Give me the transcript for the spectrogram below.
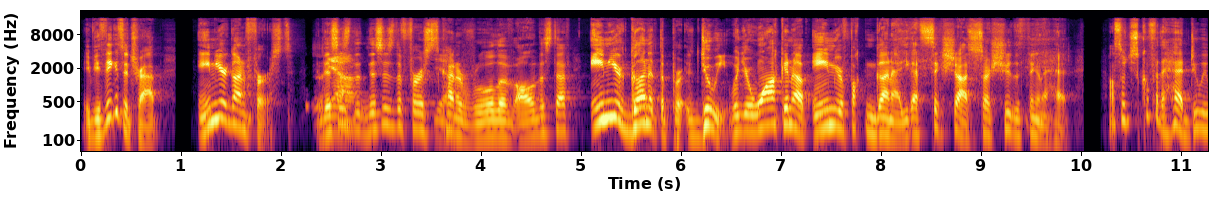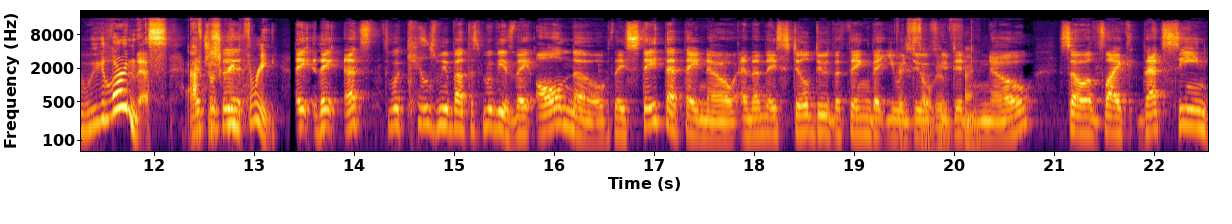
If you think it's a trap, aim your gun first. This Yeah. is the this is the first Yeah. kind of rule of all of this stuff. Aim your gun at the per- Dewey when you're walking up. Aim your fucking gun at. You got six shots. Start shooting the thing in the head. Also, just go for the head, Dewey. We learned this after Scream they- Three. They, they, that's what kills me about this movie is they all know, they state that they know, and then they still do the thing that you would do if do you didn't thing. know. So it's like that scene,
